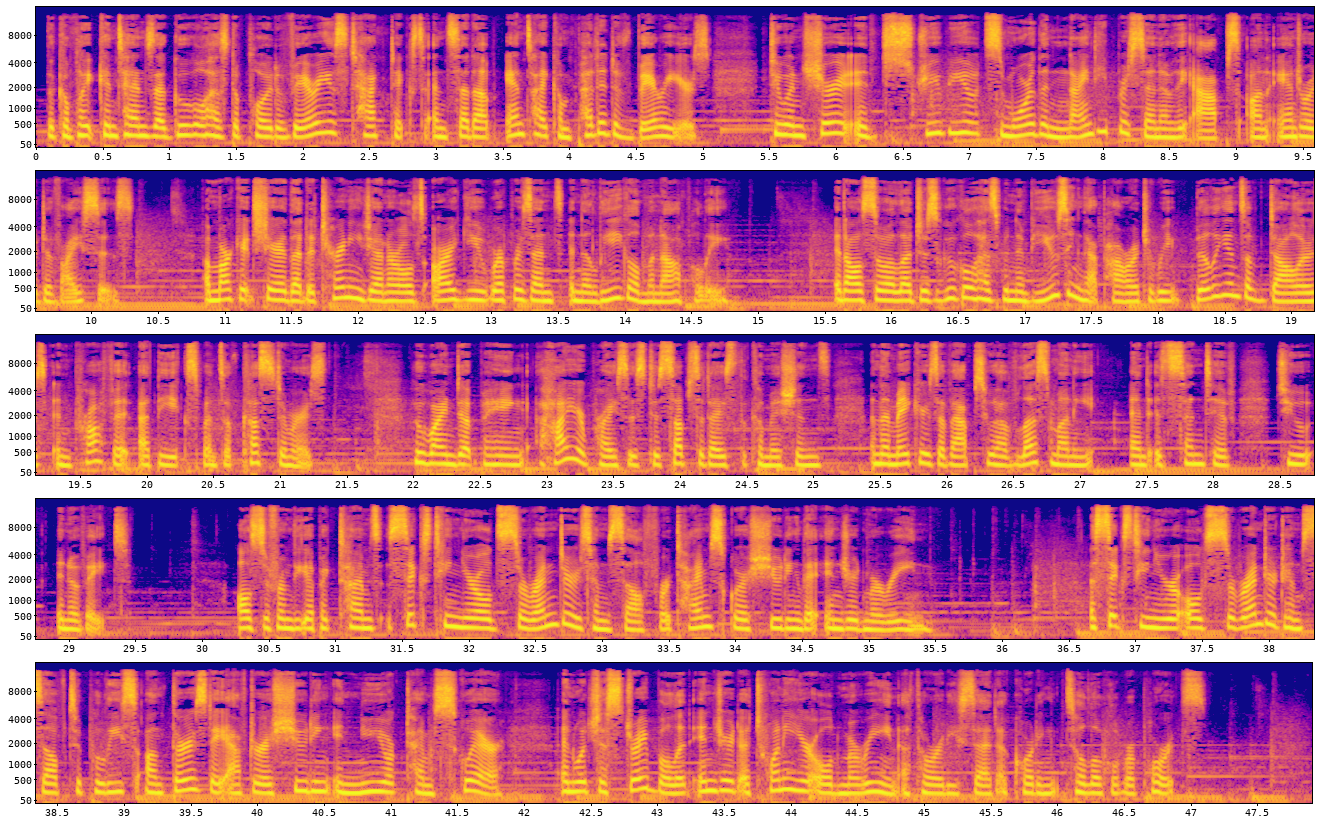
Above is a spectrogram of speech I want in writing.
The complaint contends that Google has deployed various tactics and set up anti competitive barriers to ensure it distributes more than 90% of the apps on Android devices, a market share that attorney generals argue represents an illegal monopoly. It also alleges Google has been abusing that power to reap billions of dollars in profit at the expense of customers, who wind up paying higher prices to subsidize the commissions and the makers of apps who have less money and incentive to innovate. Also from the Epoch Times, 16 year old surrenders himself for Times Square shooting that injured Marine. A 16 year old surrendered himself to police on Thursday after a shooting in New York Times Square, in which a stray bullet injured a 20 year old Marine, authorities said, according to local reports.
